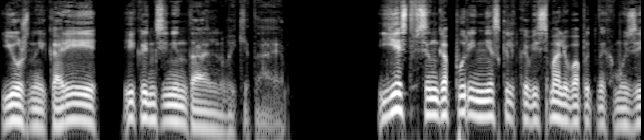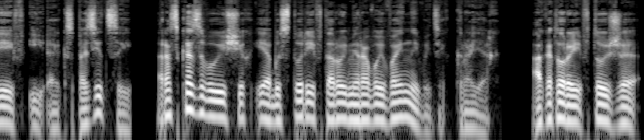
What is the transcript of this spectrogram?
Южной Кореи и континентального Китая. Есть в Сингапуре несколько весьма любопытных музеев и экспозиций, рассказывающих и об истории Второй мировой войны в этих краях, о которой в той же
